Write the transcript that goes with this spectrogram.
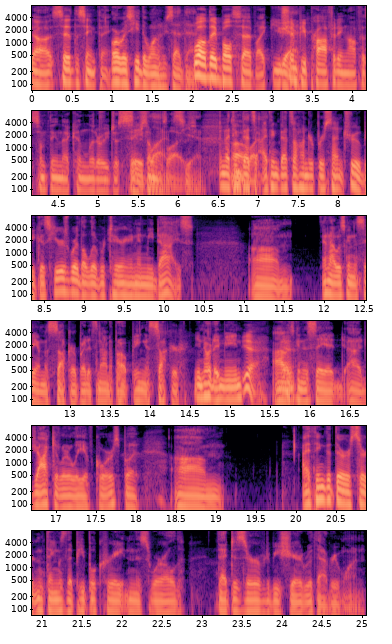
uh, said the same thing. Or was he the one who said that? well, they both said like you Yeah. shouldn't be profiting off of something that can literally just save, save someone's lives. Yeah, and I think Uh, that's. I think that's hundred percent true because here's where the libertarian in me dies. Um, and I was going to say I'm a sucker, but it's not about being a sucker. You know what I mean? Yeah, I was going to say it uh, jocularly, of course, but um, I think that there are certain things that people create in this world that deserve to be shared with everyone.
